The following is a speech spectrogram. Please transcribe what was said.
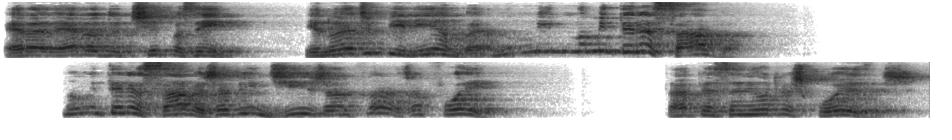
Era, era do tipo assim, e não é de pirimba, não me, não me interessava. Não me interessava, já vendi, já, já foi. Estava pensando em outras coisas.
